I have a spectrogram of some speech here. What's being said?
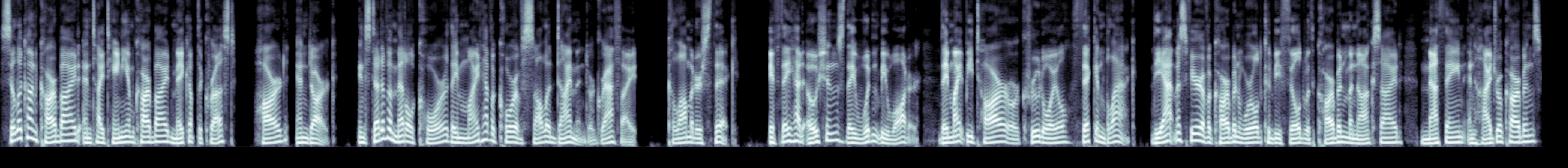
Silicon carbide and titanium carbide make up the crust, hard and dark. Instead of a metal core, they might have a core of solid diamond or graphite, kilometers thick. If they had oceans, they wouldn't be water. They might be tar or crude oil, thick and black. The atmosphere of a carbon world could be filled with carbon monoxide, methane, and hydrocarbons,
